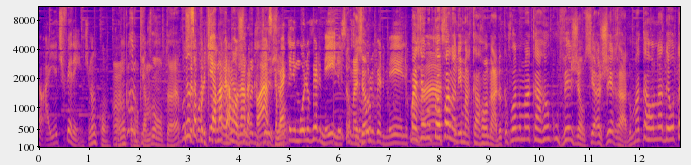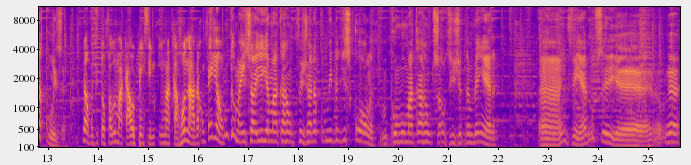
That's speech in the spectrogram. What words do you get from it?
Não, aí é diferente, não conta, Ah, não claro conta. que conta. Você não, sabe por quê? A é macarronada clássica vai aquele molho vermelho. Então, Então, mas eu molho não- vermelho. Mas eu não tô massa, falando tem- em macarronada, eu tô falando macarrão com feijão. Se age errado, macarronada é outra coisa. Não, mas eu tô falando macarrão, eu pensei em macarronada com feijão. Então, mas isso aí, é macarrão com feijão era comida de escola. Como o macarrão com salsicha também era. Ah, enfim, eu não sei. É, eu, é,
